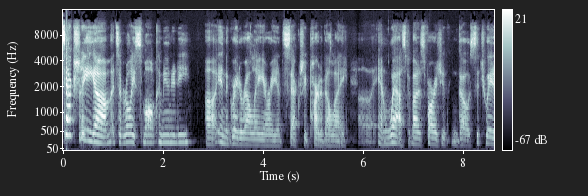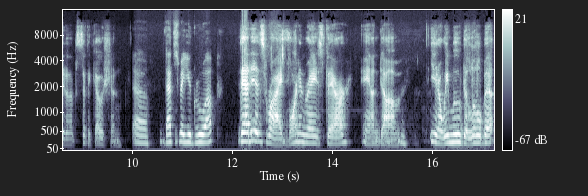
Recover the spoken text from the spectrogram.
It's actually um, it's a really small community uh, in the greater LA area. It's actually part of LA uh, and west, about as far as you can go, situated on the Pacific Ocean. Uh, that's where you grew up. That is right. Born and raised there, and um, you know we moved a little bit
